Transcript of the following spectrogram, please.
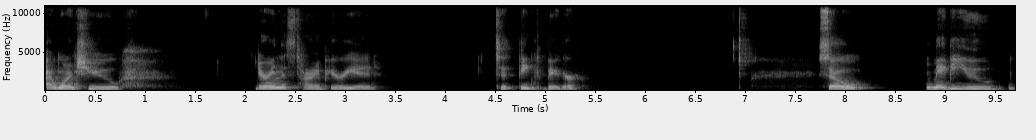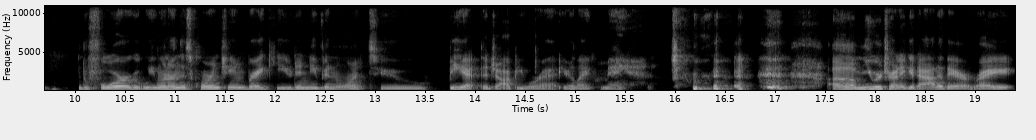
I want you during this time period to think bigger. So maybe you, before we went on this quarantine break, you didn't even want to be at the job you were at. You're like, man, um, you were trying to get out of there, right?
